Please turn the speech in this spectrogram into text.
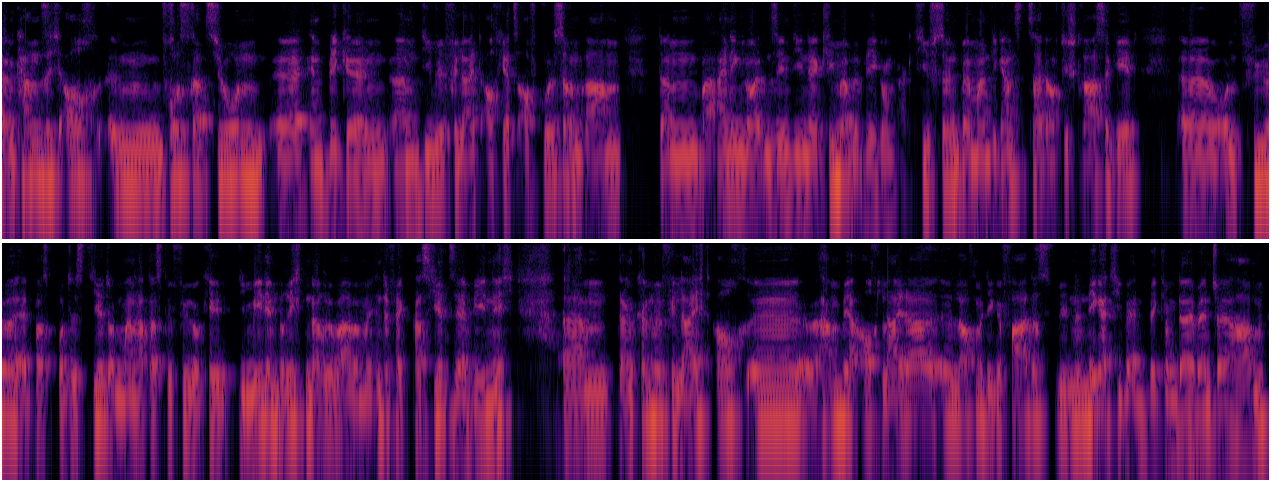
dann kann sich auch ähm, Frustration äh, entwickeln, ähm, die wir vielleicht auch jetzt auf größerem Rahmen dann bei einigen Leuten sehen, die in der Klimabewegung aktiv sind, wenn man die ganze Zeit auf die Straße geht äh, und für etwas protestiert und man hat das Gefühl, okay, die Medien berichten darüber, aber im Endeffekt passiert sehr wenig, ähm, dann können wir vielleicht auch, äh, haben wir auch leider, äh, laufen wir die Gefahr, dass wir eine negative Entwicklung da eventuell haben,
